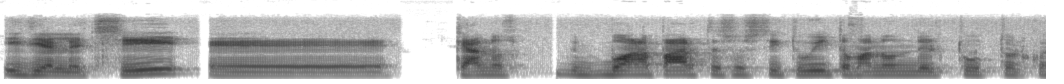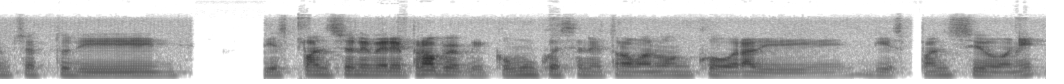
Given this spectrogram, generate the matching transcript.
i DLC, eh, che hanno in buona parte sostituito, ma non del tutto, il concetto di, di espansione vera e propria, che comunque se ne trovano ancora di, di espansioni.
